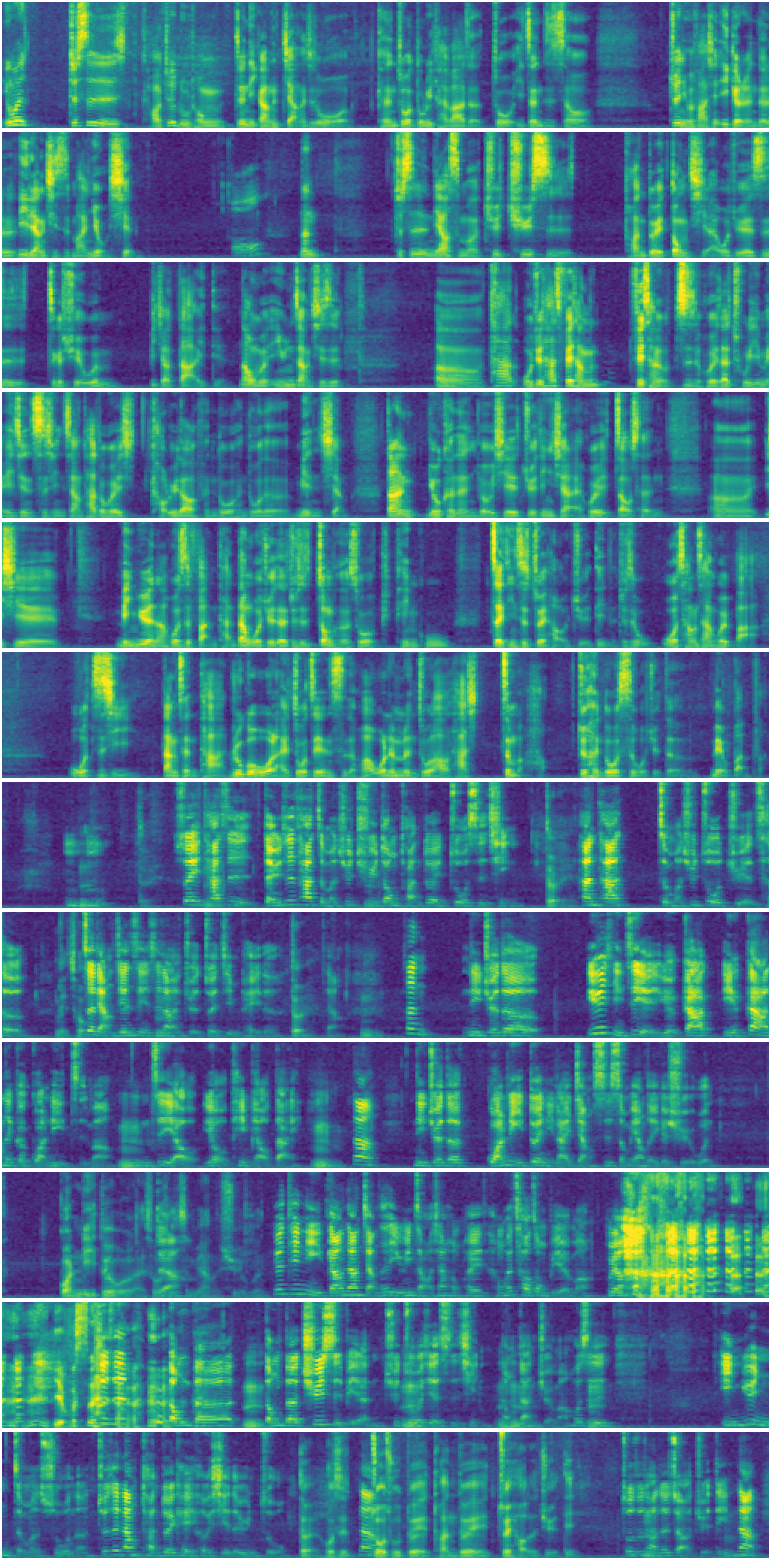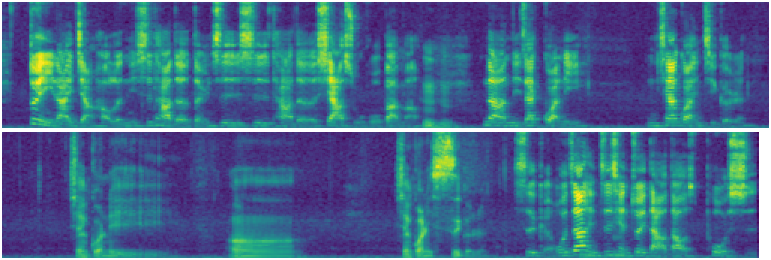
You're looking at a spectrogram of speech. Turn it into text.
因为就是好，就如同就你刚刚讲的，就是我可能做独立开发者做一阵子之后，就你会发现一个人的力量其实蛮有限哦。那，就是你要什么去驱使团队动起来，我觉得是这个学问比较大一点。那我们营运长其实，呃，他我觉得他是非常非常有智慧，在处理每一件事情上，他都会考虑到很多很多的面向。当然，有可能有一些决定下来会造成呃一些民怨啊，或者是反弹。但我觉得就是综合所有评估，这已经是最好的决定了。就是我常常会把我自己当成他，如果我来做这件事的话，我能不能做到他这么好？就很多事我觉得没有办法。嗯哼，对，所以他是、等于是他怎么去驱动团队做事情，对，和他怎么去做决策，没错，这两件事情是让你觉得最敬佩的。对，这样，嗯，那你觉得，因为你自己也也尬也尬那个管理职嘛，嗯。你自己要也有 team 要带，嗯，那你觉得管理对你来讲是什么样的一个学问？管理对我来说是什么样的学问？因为听你刚刚这样讲，这营运长好像很会很会操纵别人嘛，没有，也不是，就是懂得、嗯懂得驱使别人去做一些事情、那种感觉嘛，或是营运怎么说呢？就是让团队可以和谐的运作，对，或是做出对团队最好的决定。做出团队最好的决定。那对你来讲，好了，你是他的等于是是他的下属伙伴嘛？嗯哼，那你在管理，你现在管理几个人？现在管理，呃，现在管理四个人。四个。我知道你之前最大有到破十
